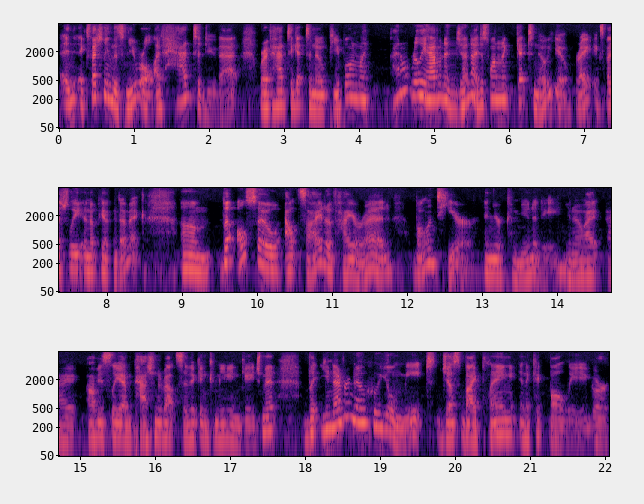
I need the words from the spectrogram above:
and especially in this new role, I've had to do that where I've had to get to know people. I'm like, I don't really have an agenda. I just want to get to know you, right? Especially in a pandemic. Um, but also outside of higher ed, volunteer in your community. You know, I, I obviously am passionate about civic and community engagement, but you never know who you'll meet just by playing in a kickball league or,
